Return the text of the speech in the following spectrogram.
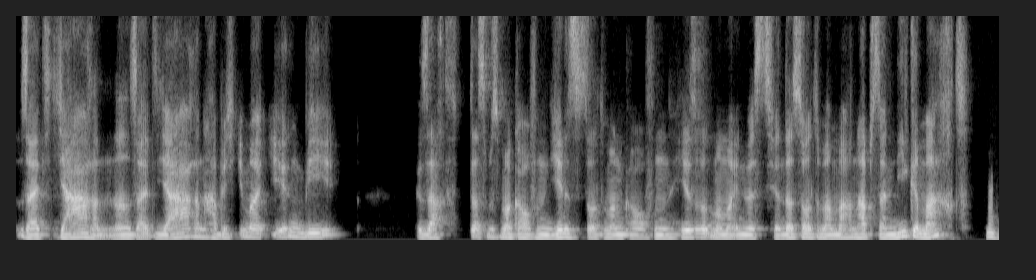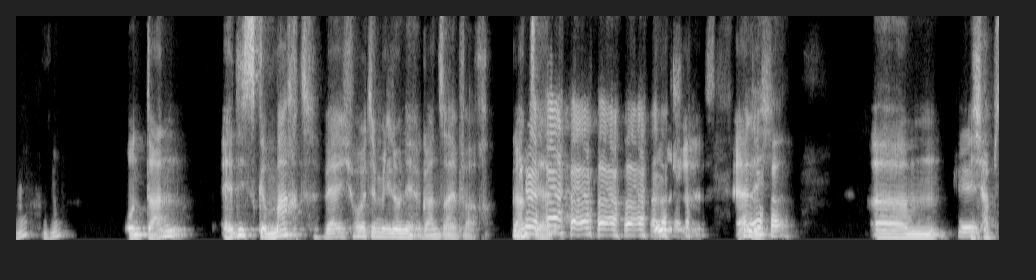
seit Jahren, ne, seit Jahren habe ich immer irgendwie gesagt, das muss man kaufen, jenes sollte man kaufen, hier sollte man mal investieren, das sollte man machen, habe es dann nie gemacht. Mhm, mhm. Und dann hätte ich es gemacht, wäre ich heute Millionär, ganz einfach. Ganz ehrlich. Scheiß. Ehrlich. Ähm, Okay. Ich habe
